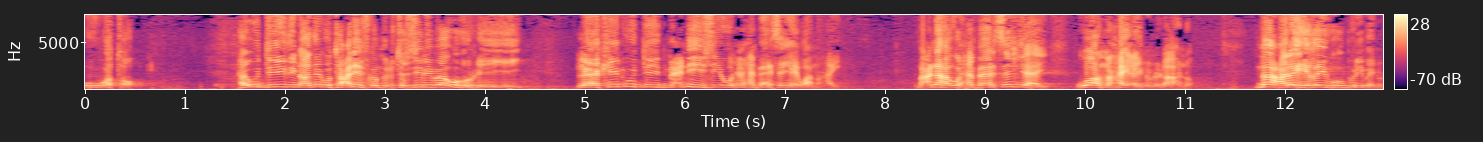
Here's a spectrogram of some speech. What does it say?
uu wato. Ha u diidin adigu tacriifka muctazili baa u horeeyey laakiin u diid macnihiisa iyo wuxuu xambaarsan yahay waa maxay? Macnaha uu xambaarsan yahay waa maxay aynu nidhaahno. Maa calayhi kayruhu buni baynu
